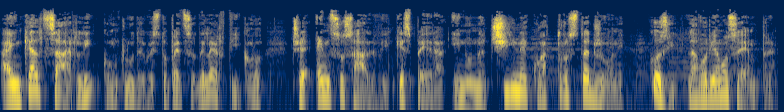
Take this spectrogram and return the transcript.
A incalzarli, conclude questo pezzo dell'articolo, c'è Enzo Salvi, che spera in un cine quattro stagioni. Così lavoriamo sempre.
